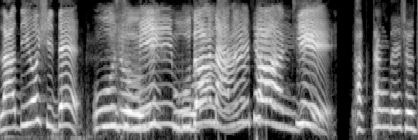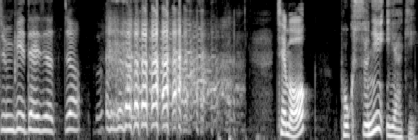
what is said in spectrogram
라디오 시대 웃음이 묻어나는 편지 박장대쇼 준비되셨죠? 제목 복순이 이야기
